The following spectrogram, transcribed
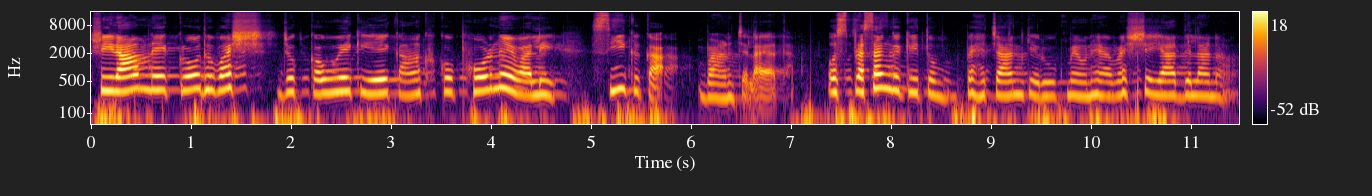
श्री राम ने क्रोधवश जो कौए की एक आँख को फोड़ने वाली सीख का बाण चलाया था। उस प्रसंग की तुम पहचान के रूप में उन्हें अवश्य याद दिलाना।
